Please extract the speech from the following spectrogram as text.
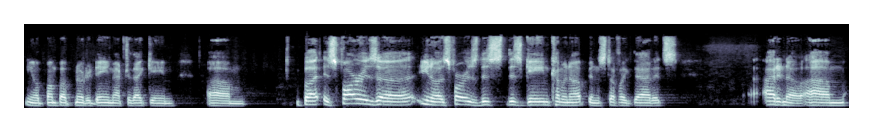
you know bump up Notre Dame after that game. Um, but as far as uh, you know, as far as this this game coming up and stuff like that, it's I don't know. Um,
